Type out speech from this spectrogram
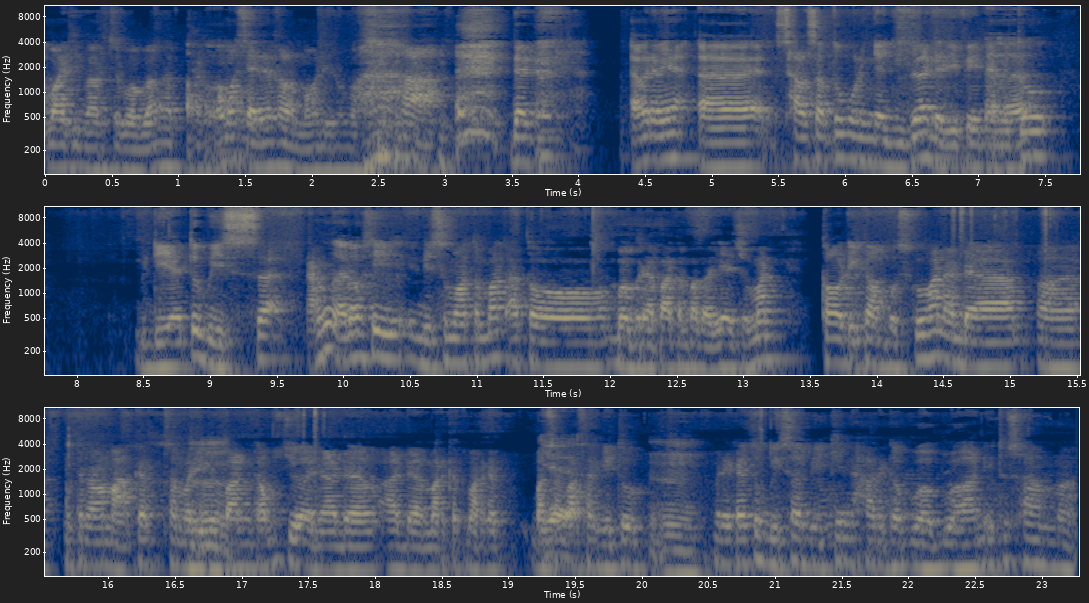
wajib harus coba banget. Oh. Oh, masih ada kalau mau di rumah. Dan apa namanya? eh, salah satu uniknya juga dari Vietnam Eh. itu dia tuh bisa. Aku nggak tahu sih di semua tempat atau beberapa tempat aja. Cuman kalau di kampusku kan ada eh, internal market sama di Hmm. depan kampus juga ada ada ada market market pasar pasar gitu. Mm. Mereka itu bisa bikin harga buah-buahan itu sama.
